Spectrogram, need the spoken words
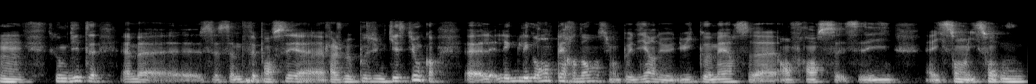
Hmm. Ce que vous me dites, euh, bah, ça, me fait penser, enfin je me pose une question, quand les, grands perdants, si on peut dire, du e-commerce en France, ils, sont, ils sont où?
